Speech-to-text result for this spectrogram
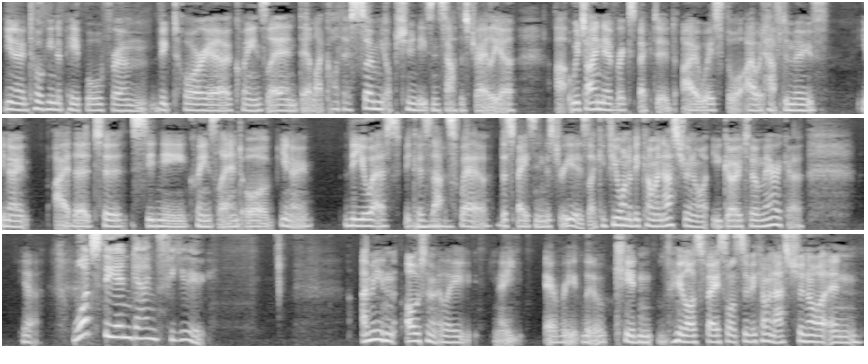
you know, talking to people from Victoria, Queensland, they're like, oh, there's so many opportunities in South Australia, uh, which I never expected. I always thought I would have to move. You know, either to Sydney, Queensland, or, you know, the US because that's where the space industry is. Like if you want to become an astronaut, you go to America. Yeah. What's the end game for you? I mean, ultimately, you know, every little kid who loves space wants to become an astronaut and,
